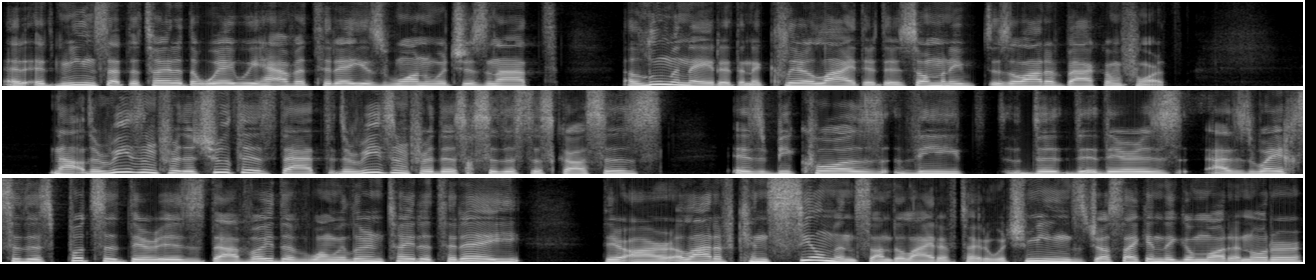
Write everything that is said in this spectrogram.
it, it means that the Torah, the way we have it today, is one which is not illuminated in a clear light. There's so many, there's a lot of back and forth. Now, the reason for the truth is that the reason for this Chassidus discusses is because the, the, the there is, as the way Chassidus puts it, there is the avoid of when we learn Torah today, there are a lot of concealments on the light of Torah, which means just like in the Gemara, in order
